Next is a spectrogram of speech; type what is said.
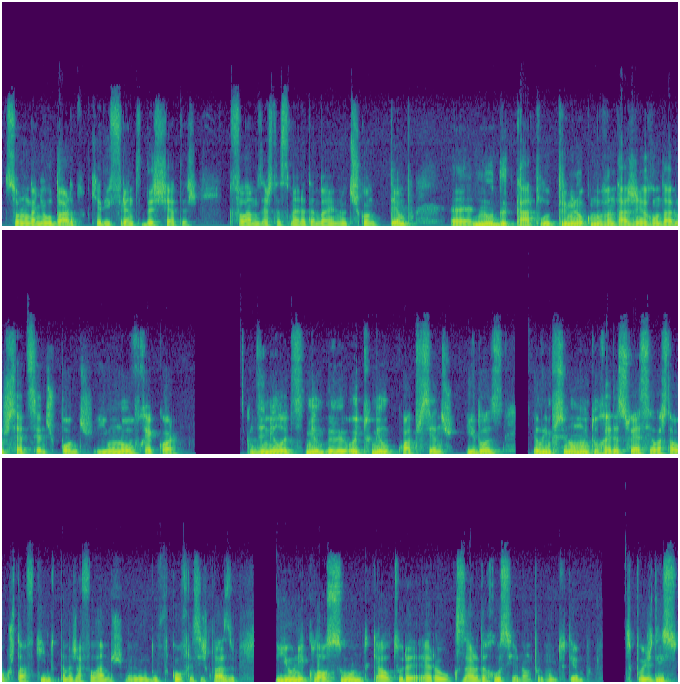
só não ganhou o dardo, que é diferente das setas que falámos esta semana também no desconto de tempo. Uh, no decatlo terminou com uma vantagem a rondar os 700 pontos e um novo recorde de 8.412. Ele impressionou muito o rei da Suécia, lá está o Gustavo V, que também já falámos uh, do, com o Francisco Lázaro, e o Nicolau II, que à altura era o czar da Rússia, não por muito tempo, depois disso,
